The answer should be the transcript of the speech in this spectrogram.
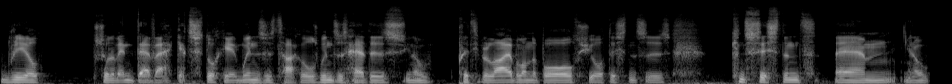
real sort of endeavour, gets stuck in, wins his tackles, wins his headers, you know, pretty reliable on the ball, short distances, consistent, um, you know,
